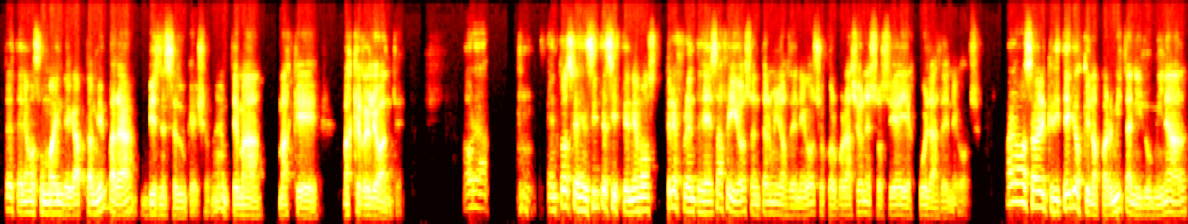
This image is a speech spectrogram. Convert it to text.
Entonces tenemos un Mind the Gap también para Business Education, ¿eh? un tema más que, más que relevante. Ahora, entonces, en síntesis, tenemos tres frentes de desafíos en términos de negocios, corporaciones, sociedad y escuelas de negocio. Ahora vamos a ver criterios que nos permitan iluminar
